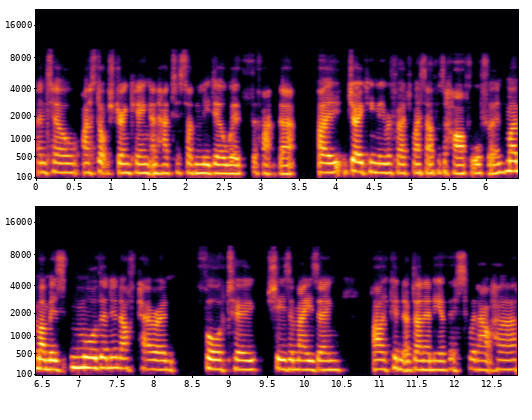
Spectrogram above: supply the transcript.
until I stopped drinking and had to suddenly deal with the fact that I jokingly refer to myself as a half orphan. My mum is more than enough parent for two. She's amazing. I couldn't have done any of this without her.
